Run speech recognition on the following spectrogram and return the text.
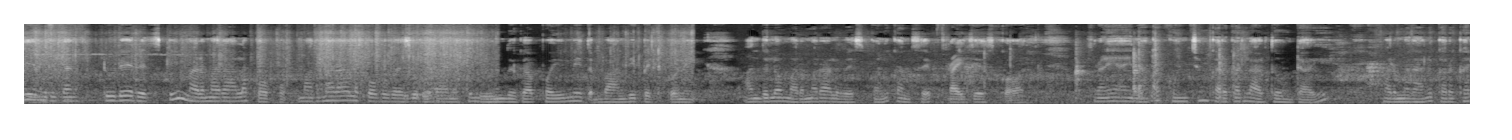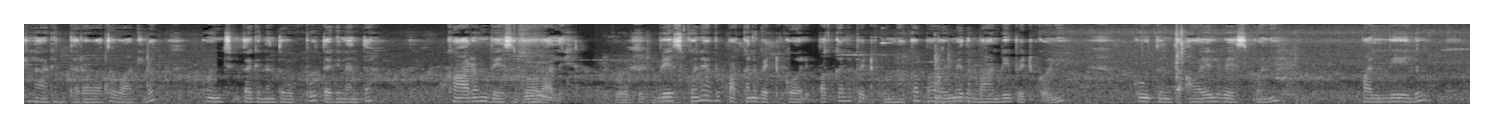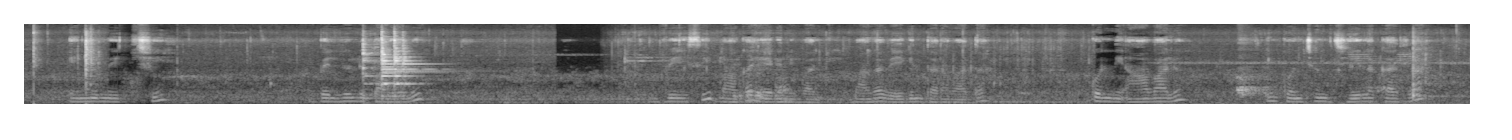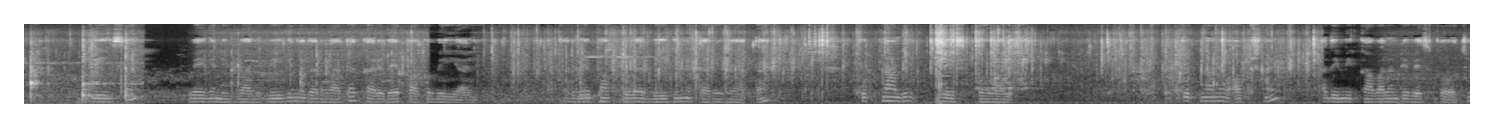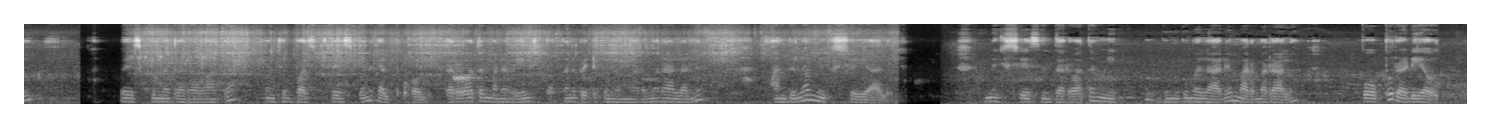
Hi everyone today recipe మరమరాల పోపు మరమరాల పోపు వేసుకోవడానికి ముందుగా పొయ్యి మీద బాండీ పెట్టుకొని అందులో మరమరాలు వేసుకొని కొంతసేపు ఫ్రై చేసుకోవాలి. ఫ్రై అయినాక కొంచెం కరకరలాడుతూ ఉంటాయి. మరమరాలు కరకరలాడిన తర్వాత వాటిలో కొంచెం తగినంత ఉప్పు తగినంత కారం వేసుకోవాలి. వేసుకొని అవి పక్కన పెట్టుకోవాలి. పక్కన పెట్టుకున్నాక పొయ్యి మీద బాండీ పెట్టుకొని కూతంత ఆయిల్ వేసుకొని పల్లీలు ఎండుమిర్చి వెల్లుల్లిపాయలు వేసి బాగా వేగనివ్వాలి. బాగా వేగిన తర్వాత కొన్ని ఆవాలు ఇంకొంచెం జీలకర్ర వేసి వేగనివ్వాలి. వేగిన తర్వాత కరివేపాకు వేయాలి. కరివేపాకు కూడా వేగిన తర్వాత పుట్నాలు వేసుకోవాలి. పుట్నాలు ఆప్షనల్. అది మీకు కావాలంటే వేసుకోవచ్చు. వేసుకున్న తర్వాత కొంచెం పసుపు వేసుకొని కలుపుకోవాలి. తర్వాత మనం వేయించి పక్కన పెట్టుకున్న మరమరాలను అందులో మిక్స్ చేయాలి. మిక్స్ చేసిన తర్వాత మీకు గుమగుమలాడే మరమరాలు పోపు రెడీ అవుతుంది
